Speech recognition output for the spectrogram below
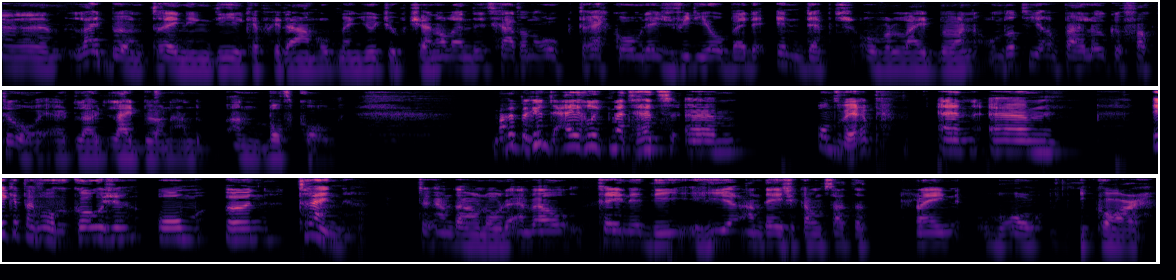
uh, Lightburn training die ik heb gedaan op mijn YouTube channel. En dit gaat dan ook terechtkomen, deze video, bij de in-depth over Lightburn. Omdat hier een paar leuke factoren uit Lightburn aan, de, aan bod komen. Maar het begint eigenlijk met het um, ontwerp. En um, ik heb ervoor gekozen om een trein te gaan downloaden. En wel degene die hier aan deze kant staat, de Train Wall Decor.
